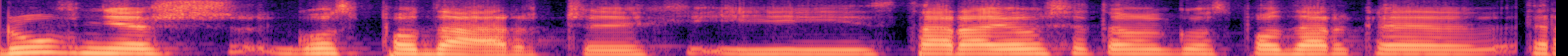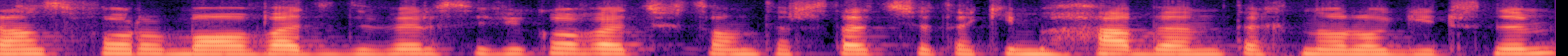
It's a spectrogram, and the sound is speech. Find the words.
również gospodarczych i starają się tę gospodarkę transformować, dywersyfikować, chcą też stać się takim hubem technologicznym.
